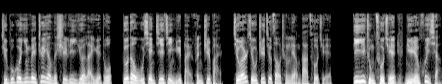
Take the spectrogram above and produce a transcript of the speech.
只不过因为这样的事例越来越多，多到无限接近于百分之百，久而久之就造成两大错觉。第一种错觉，女人会想，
